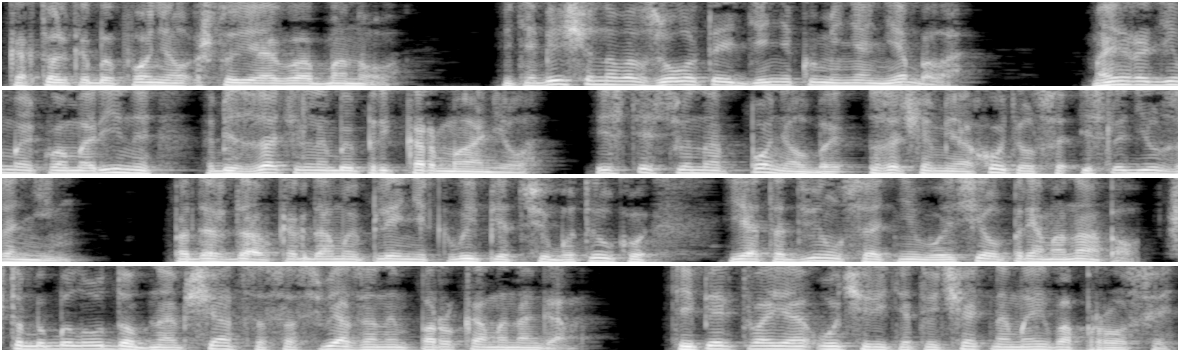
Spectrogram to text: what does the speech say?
как только бы понял, что я его обманул. Ведь обещанного золота и денег у меня не было. Мои родимые аквамарины обязательно бы прикарманил. Естественно, понял бы, зачем я охотился и следил за ним. Подождав, когда мой пленник выпьет всю бутылку, я отодвинулся от него и сел прямо на пол, чтобы было удобно общаться со связанным по рукам и ногам. «Теперь твоя очередь отвечать на мои вопросы»,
